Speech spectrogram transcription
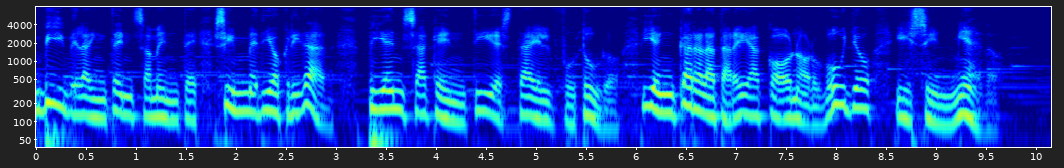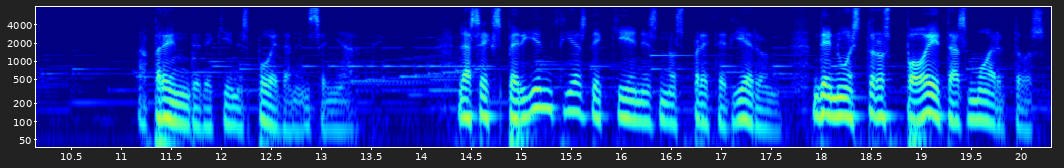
Vívela intensamente, sin mediocridad. Piensa que en ti está el futuro y encara la tarea con orgullo y sin miedo. Aprende de quienes puedan enseñarte. Las experiencias de quienes nos precedieron, de nuestros poetas muertos,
